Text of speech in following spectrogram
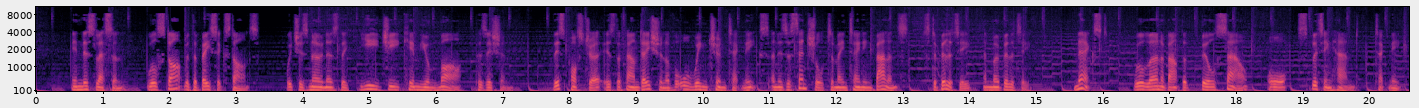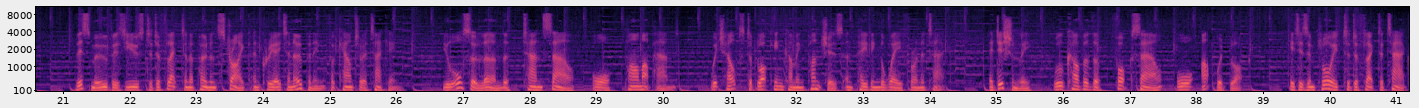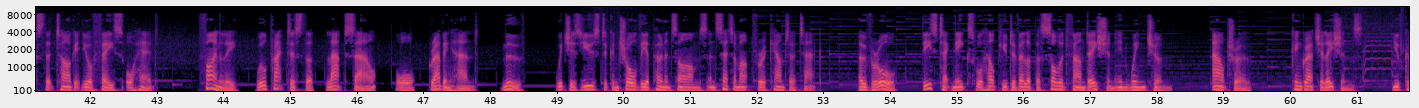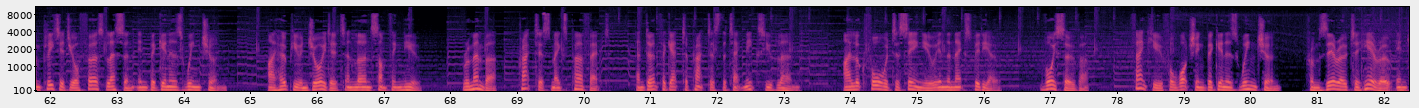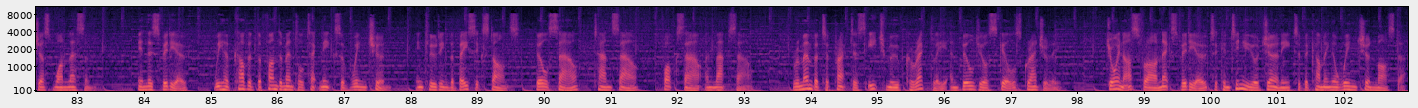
In this lesson, we'll start with the basic stance, which is known as the Yi Ji Kim Yung Ma position. This posture is the foundation of all Wing Chun techniques and is essential to maintaining balance, stability, and mobility. Next, we'll learn about the Bil Sao, or splitting hand, technique. This move is used to deflect an opponent's strike and create an opening for counter-attacking. You'll also learn the Tan Sao, or palm-up hand, which helps to block incoming punches and paving the way for an attack. Additionally, we'll cover the Fox Sao, or upward block. It is employed to deflect attacks that target your face or head. Finally, we'll practice the Lap Sao, or grabbing hand, move, which is used to control the opponent's arms and set him up for a counterattack. Overall, these techniques will help you develop a solid foundation in Wing Chun. Outro. Congratulations! You've completed your first lesson in Beginner's Wing Chun. I hope you enjoyed it and learned something new. Remember, practice makes perfect, and don't forget to practice the techniques you've learned. I look forward to seeing you in the next video. Voiceover. Thank you for watching Beginner's Wing Chun, from zero to hero in just one lesson. In this video, we have covered the fundamental techniques of Wing Chun, including the basic stance, Bil Sao, Tan Sao, Fox Sao and Lap Sao. Remember to practice each move correctly and build your skills gradually. Join us for our next video to continue your journey to becoming a Wing Chun master.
